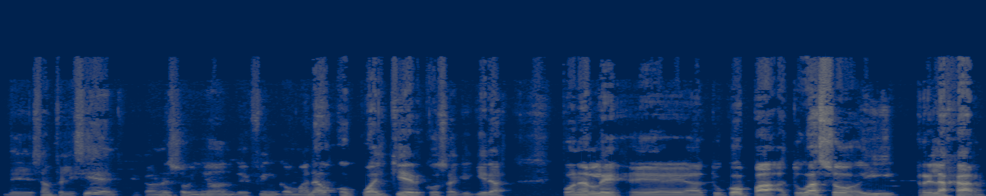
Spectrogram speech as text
de San Felicien, el Cabernet Sauvignon de Finca Humanao o cualquier cosa que quieras ponerle eh, a tu copa, a tu vaso y relajar.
